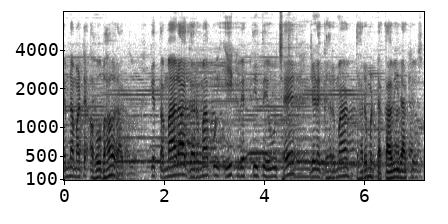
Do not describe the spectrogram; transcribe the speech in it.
એમના માટે અહોભાવ રાખજો કે તમારા ઘરમાં કોઈ એક વ્યક્તિ તો એવું છે જેણે ઘરમાં ધર્મ ટકાવી રાખ્યો છે.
